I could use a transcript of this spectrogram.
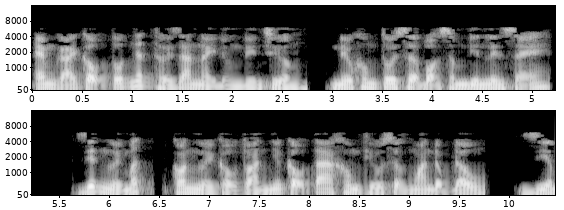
em gái cậu tốt nhất thời gian này đừng đến trường, nếu không tôi sợ bọn sâm điên lên sẽ giết người mất, con người cầu toàn như cậu ta không thiếu sợ ngoan độc đâu, Diêm,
